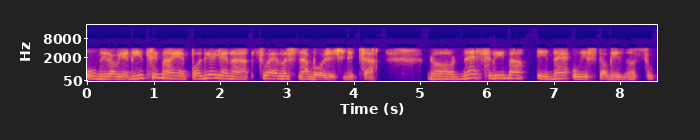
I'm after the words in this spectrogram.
Umirovljenicima je podijeljena svojevrsna božićnica – no ne svima i ne u istom iznosu.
